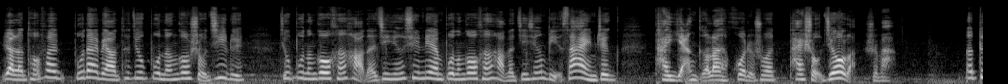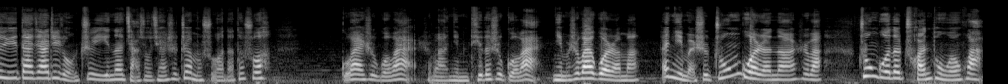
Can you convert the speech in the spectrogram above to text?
染了头发不代表他就不能够守纪律，就不能够很好的进行训练，不能够很好的进行比赛。你这太严格了，或者说太守旧了，是吧？那对于大家这种质疑呢，贾秀全是这么说的：他说，国外是国外，是吧？你们提的是国外，你们是外国人吗？哎，你们是中国人呢，是吧？中国的传统文化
